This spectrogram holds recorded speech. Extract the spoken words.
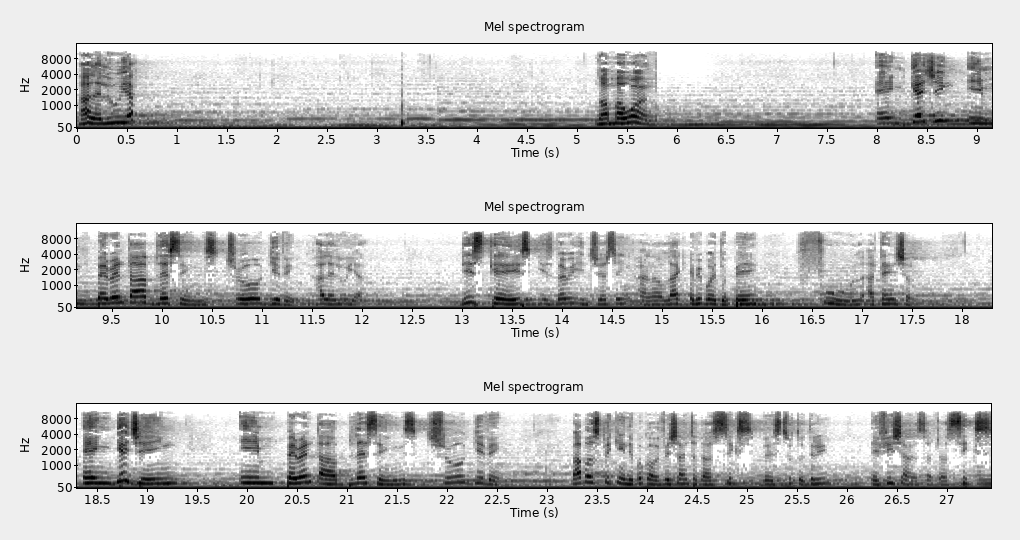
hallelujah. Number one, engaging in parental blessings through giving. Hallelujah. This case is very interesting, and I would like everybody to pay full attention. Engaging in parental blessings through giving. Bible speaking in the book of Ephesians, chapter 6, verse 2 to 3. Ephesians, chapter 6,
